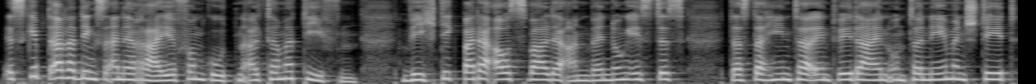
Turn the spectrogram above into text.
Es gibt allerdings eine Reihe von guten Alternativen. Wichtig bei der Auswahl der Anwendung ist es, dass dahinter entweder ein Unternehmen steht,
